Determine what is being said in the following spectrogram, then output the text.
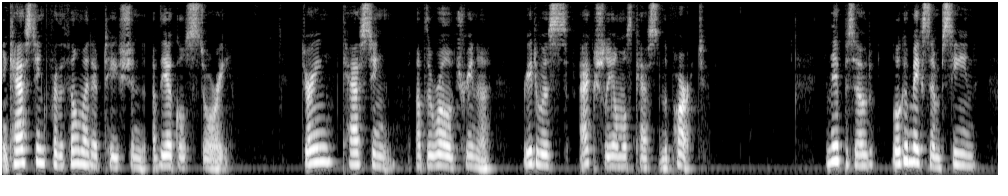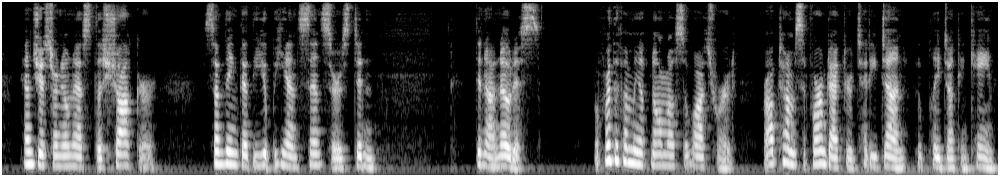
and casting for the film adaptation of the Echolls story. During casting of the role of Trina, Reid was actually almost cast in the part. In the episode, Logan makes an obscene hand gesture known as the shocker, something that the UPN censors didn't did not notice. Before the filming of Normal the Watchword, Rob Thomas informed actor Teddy Dunn, who played Duncan Kane,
